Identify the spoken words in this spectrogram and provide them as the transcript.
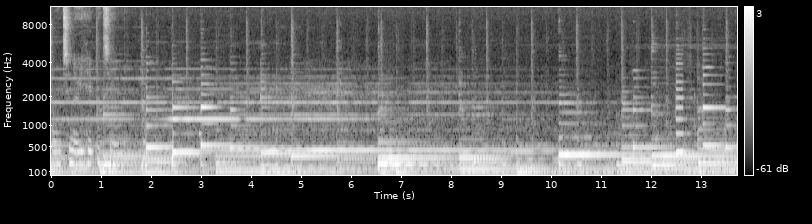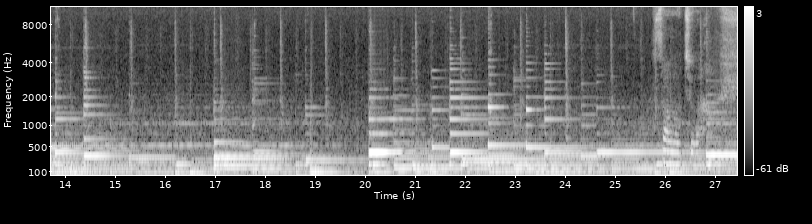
Continue repetindo. Solte o ar.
